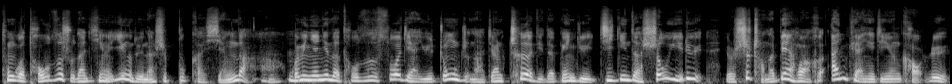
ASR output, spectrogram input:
通过投资手段进行应对呢是不可行的啊。国民年金的投资缩减与终止呢，将彻底的根据基金的收益率、就是市场的变化和安全性进行考虑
